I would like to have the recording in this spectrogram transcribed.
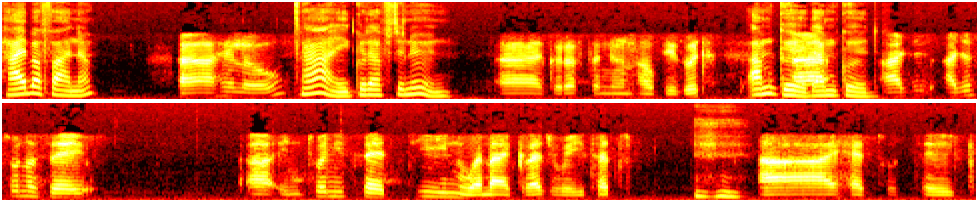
Hi, Bafana. Uh, hello. Hi, good afternoon. Uh, good afternoon. Hope you're good. I'm good. Uh, I'm good. I just, I just want to say, uh, in 2013, when I graduated, mm-hmm. I had to take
